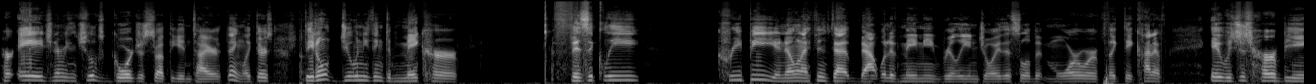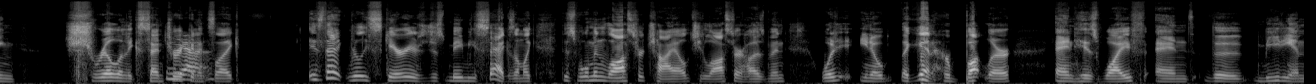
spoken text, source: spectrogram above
her age and everything, she looks gorgeous throughout the entire thing. Like there's they don't do anything to make her physically creepy, you know, and I think that that would have made me really enjoy this a little bit more. Where if like they kind of, it was just her being shrill and eccentric, and it's like, is that really scary, or is it just made me sad? Because I'm like, this woman lost her child, she lost her husband. What you know, like again, her butler and his wife and the medium,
